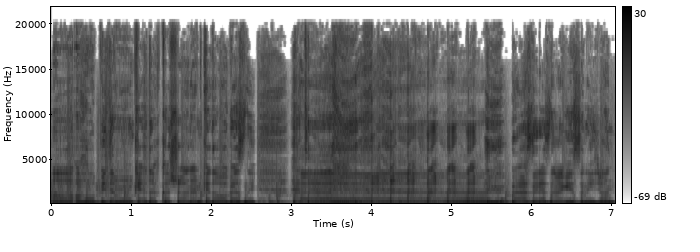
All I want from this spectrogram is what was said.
a, a hobbid a munkád, akkor soha nem kell dolgozni. Hát, de azért ez nem egészen így van.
